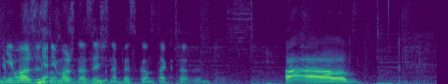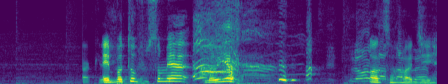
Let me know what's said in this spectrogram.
Nie możesz, nie, można zejść na bezkontaktowym. A, tak, Ej, bo tu w sumie... no ja... Flota O co chodzi?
